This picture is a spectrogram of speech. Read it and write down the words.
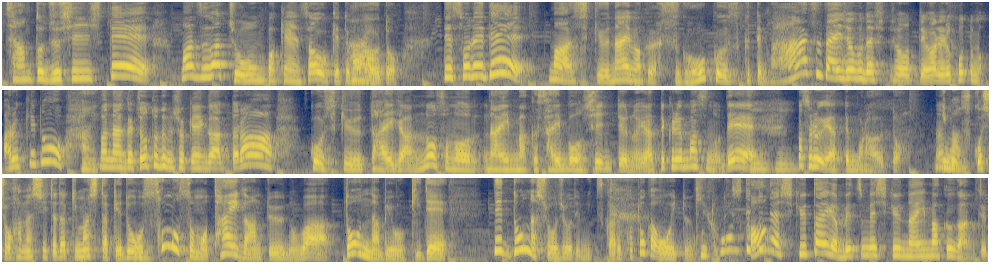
ちゃんと受診してまずは超音波検査を受けてもらうと。はいでそれでまあ子宮内膜がすごく薄くてまず大丈夫でしょうって言われることもあるけど、はい、まあなんかちょっとでも所見があったらこう子宮体がんのその内膜細胞診っていうのをやってくれますので、うんうん、まあ、それをやってもらうと。今少しお話しいただきましたけど、うん、そもそも体がんというのはどんな病気ででどんな症状で見つかることが多いということですか？基本的には子宮体がん別名子宮内膜がんって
